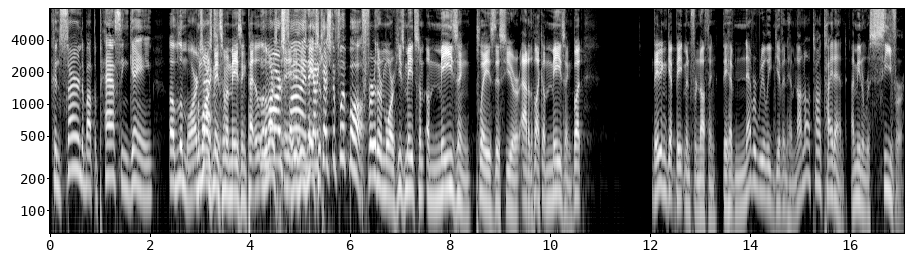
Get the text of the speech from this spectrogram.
concerned about the passing game of Lamar. Lamar's Jackson. made some amazing. Pa- Lamar's he's fine. They got to catch the football. Furthermore, he's made some amazing plays this year out of the like amazing, but they didn't get Bateman for nothing. They have never really given him not not a tight end. I mean a receiver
